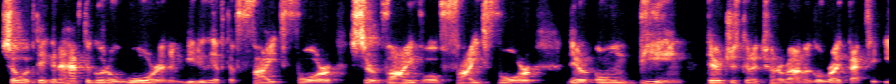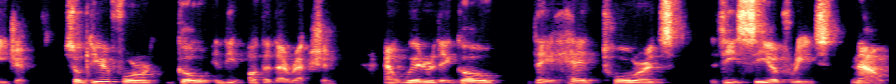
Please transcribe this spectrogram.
So if they're going to have to go to war and immediately have to fight for survival, fight for their own being, they're just going to turn around and go right back to Egypt. So therefore, go in the other direction. And where do they go? They head towards the Sea of Reeds. Now,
